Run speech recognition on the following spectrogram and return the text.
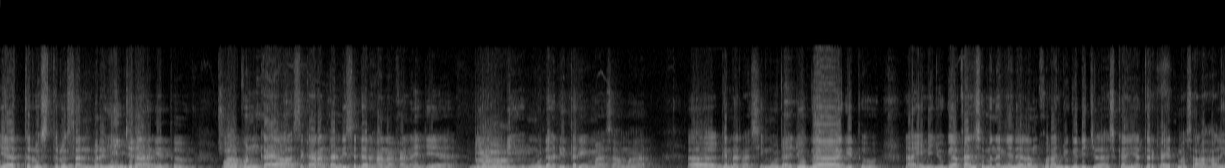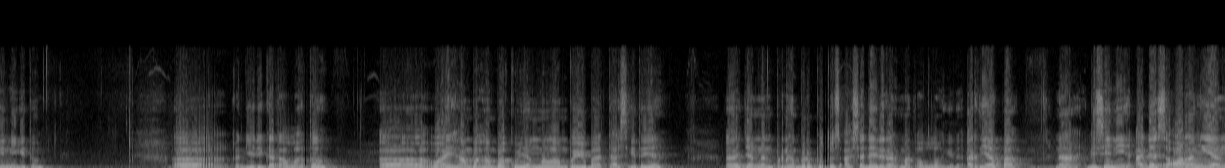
ya terus-terusan berhijrah gitu. Walaupun kayak sekarang kan disederhanakan aja ya, biar Hmm. lebih mudah diterima sama eh, generasi muda juga gitu. Nah ini juga kan sebenarnya dalam Quran juga dijelaskan ya terkait masalah hal ini gitu. Eh, kan jadi kata Allah tuh, eh, wahai hamba-hambaku yang melampaui batas gitu ya, eh, jangan pernah berputus asa dari rahmat Allah gitu. Artinya apa? Nah di sini ada seorang yang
